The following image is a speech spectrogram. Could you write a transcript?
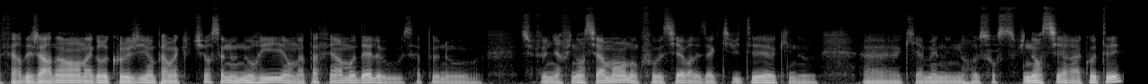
faire des jardins en agroécologie, en permaculture, ça nous nourrit. On n'a pas fait un modèle où ça peut nous subvenir financièrement, donc il faut aussi avoir des activités qui nous qui amènent une ressource financière à côté.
